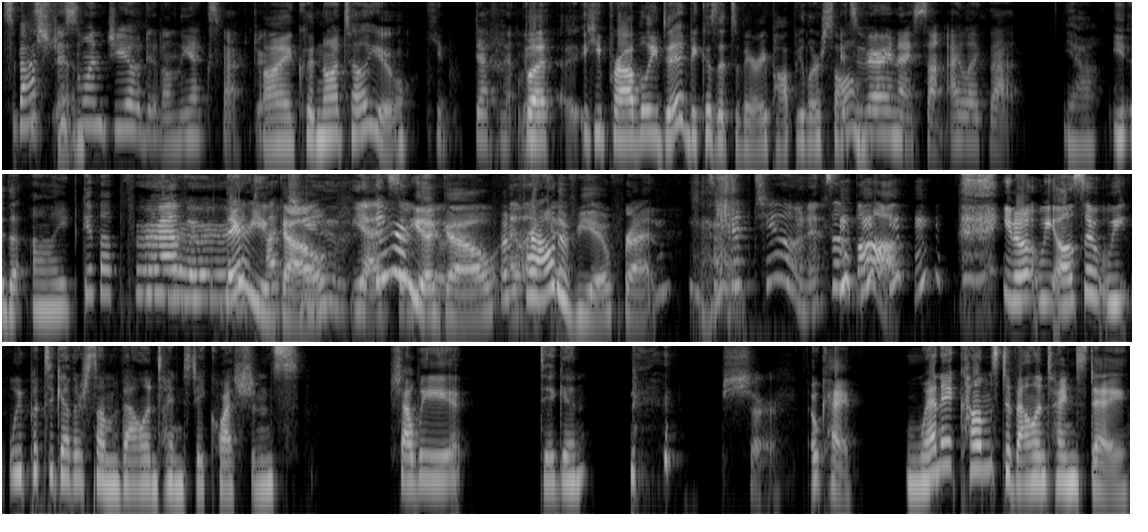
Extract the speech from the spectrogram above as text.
Sebastian. Is the one Geo did on the X Factor. I could not tell you, he definitely but he probably did because it's a very popular song. It's a very nice song. I like that. Yeah. You- The I'd give up forever. Forever. There you go. you. Yeah, it's There you go. I'm like proud it. of you, friend. It's a good tune. It's a bop. you know, what? we also we we put together some Valentine's Day questions. Shall we dig in? sure. Okay. When it comes to Valentine's Day,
